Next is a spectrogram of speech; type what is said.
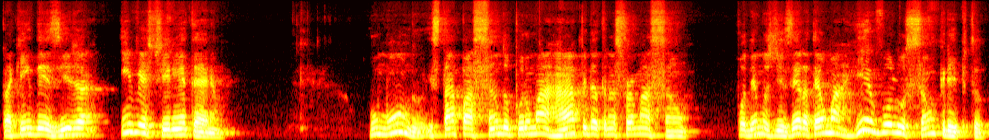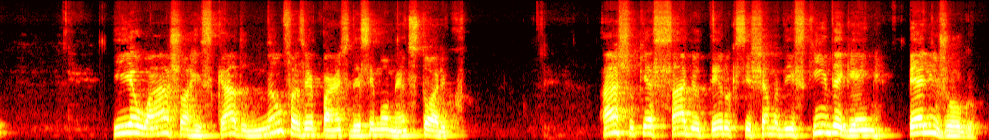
para quem deseja investir em Ethereum. O mundo está passando por uma rápida transformação, podemos dizer até uma revolução cripto. E eu acho arriscado não fazer parte desse momento histórico. Acho que é sábio ter o que se chama de skin in the game, pele em jogo.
